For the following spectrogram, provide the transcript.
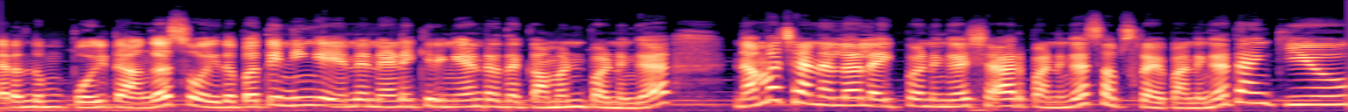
இறந்தும் போயிட்டாங்க. சோ இதை பத்தி நீங்க என்ன நினைக்கிறீங்கன்றத கமெண்ட் பண்ணுங்க. நம்ம சேனல்ல லைக் பண்ணுங்க ஷேர் பண்ணுங்க சப்ஸ்கிரைப் பண்ணுங்க. தேங்க்யூ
